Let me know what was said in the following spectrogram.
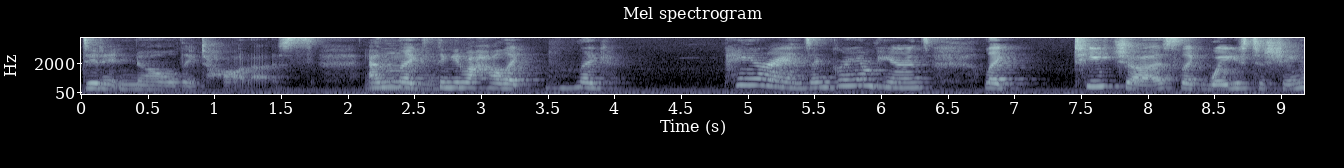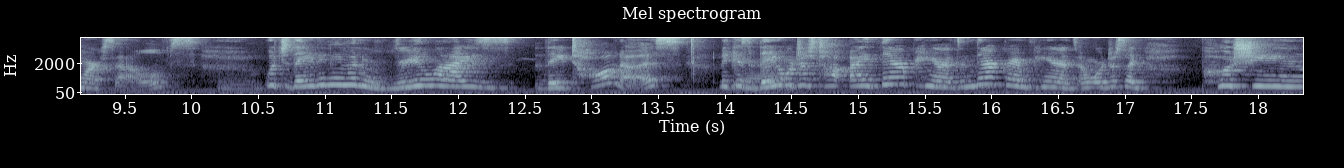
didn't know they taught us. And like mm. thinking about how like like parents and grandparents like teach us like ways to shame ourselves, which they didn't even realize they taught us because they were just taught by their parents and their grandparents and we're just like pushing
